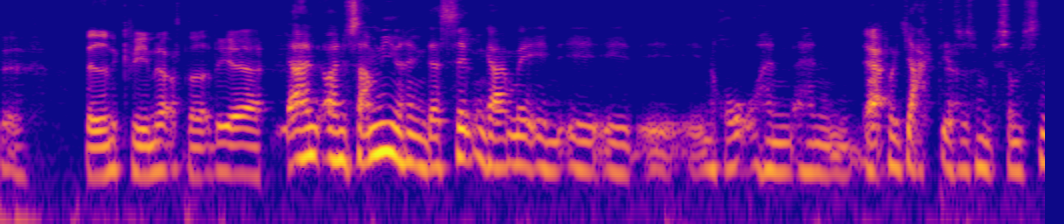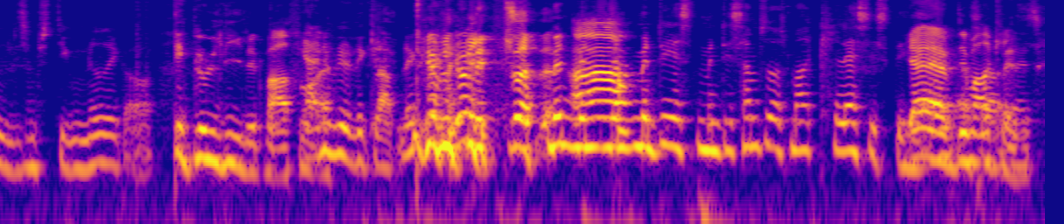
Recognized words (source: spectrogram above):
øh, badende kvinde og sådan noget. Det er, Ja, han, og han sammenligner han endda selv en gang med en, en, en, en rå, han, han var Ja. på jagt efter, som, som sådan ligesom stivnede, ikke? Og, det blev lige lidt meget for ja, det blev lidt klamt, ikke? det blev lidt sådan, men, men, ah! men, men, det er, men det er samtidig også meget klassisk, det Ja, her. ja, ikke? det er meget Altså, klassisk.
